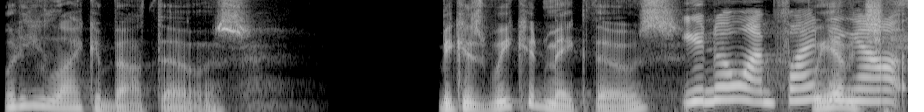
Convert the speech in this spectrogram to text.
What do you like about those? Because we could make those. You know, I'm finding out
